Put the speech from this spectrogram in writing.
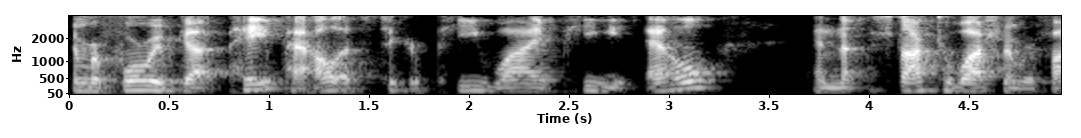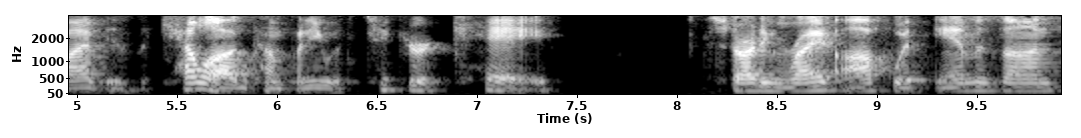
Number four, we've got PayPal, that's ticker PYPL. And stock to watch number five is the Kellogg Company with ticker K. Starting right off with Amazon,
